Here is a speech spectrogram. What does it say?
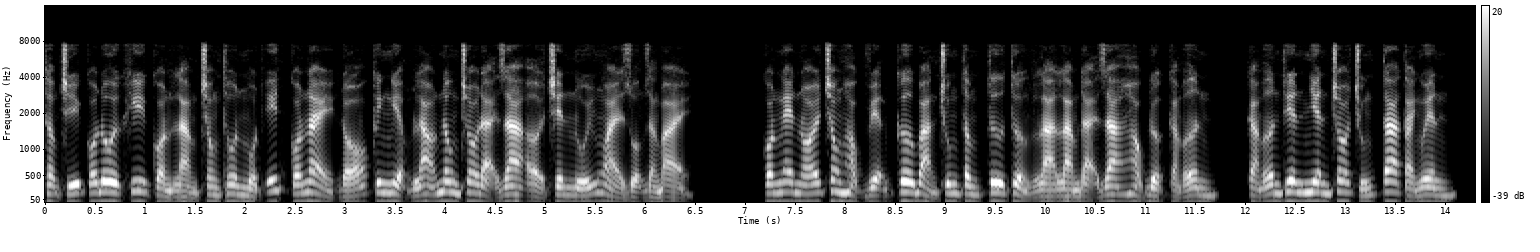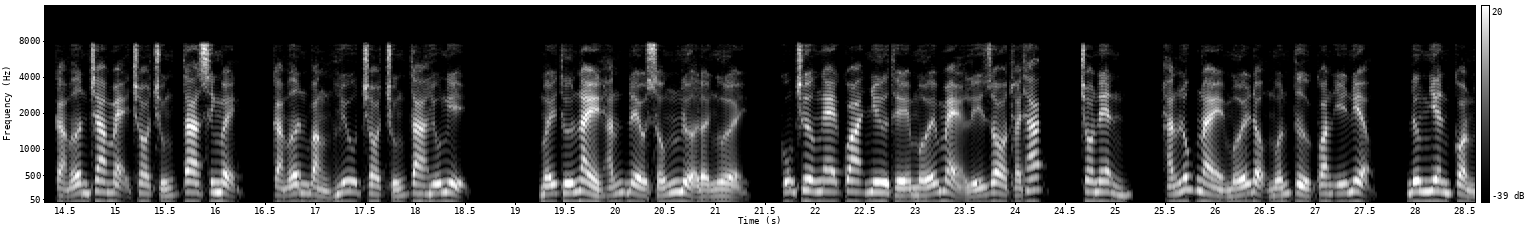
thậm chí có đôi khi còn làm trong thôn một ít có này đó kinh nghiệm lão nông cho đại gia ở trên núi ngoài ruộng giảng bài. Còn nghe nói trong học viện cơ bản trung tâm tư tưởng là làm đại gia học được cảm ơn, cảm ơn thiên nhiên cho chúng ta tài nguyên, cảm ơn cha mẹ cho chúng ta sinh mệnh, cảm ơn bằng hữu cho chúng ta hữu nghị. Mấy thứ này hắn đều sống nửa đời người, cũng chưa nghe qua như thế mới mẻ lý do thoái thác, cho nên, hắn lúc này mới động muốn từ quan ý niệm, đương nhiên còn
